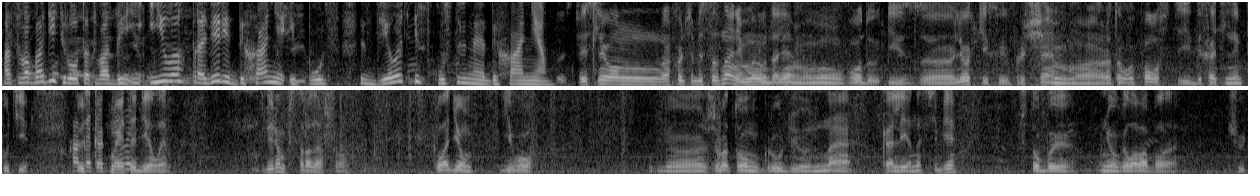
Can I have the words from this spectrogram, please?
Освободить рот от воды и ила, проверить дыхание и пульс, сделать искусственное дыхание. Если он находится без сознания, мы удаляем ему воду из э, легких и прочищаем э, ротовую полость и дыхательные пути. Как То есть как делать? мы это делаем? Берем пострадавшего, кладем его э, животом, грудью на колено себе, чтобы у него голова была чуть...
